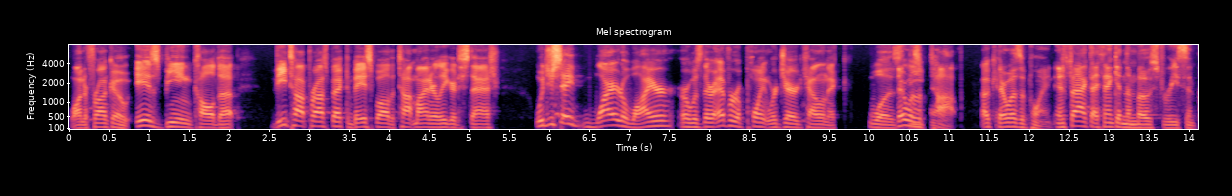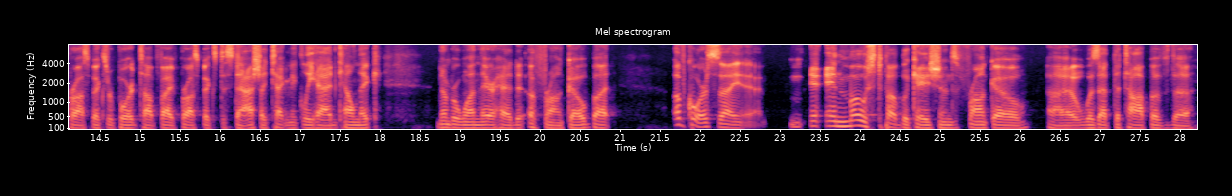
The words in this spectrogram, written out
Wander Franco is being called up, the top prospect in baseball, the top minor leaguer to stash. Would you say wire to wire, or was there ever a point where Jarred Kelenic was There was the a top? Okay, There was a point. In fact, I think in the most recent prospects report, top five prospects to stash, I technically had Kelenic number one there, ahead of Franco. But of course, I, in, in most publications, Franco uh, was at the top of the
